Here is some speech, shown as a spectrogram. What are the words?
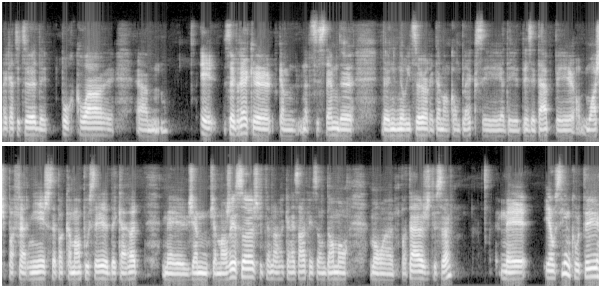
la gratitude et pourquoi. Et, euh, et c'est vrai que comme notre système de, de nourriture est tellement complexe et il y a des, des étapes et moi je suis pas fermier, je sais pas comment pousser des carottes, mais j'aime manger ça, je suis tellement reconnaissant qu'ils sont dans mon mon euh, potage tout ça. Mais il y a aussi un côté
